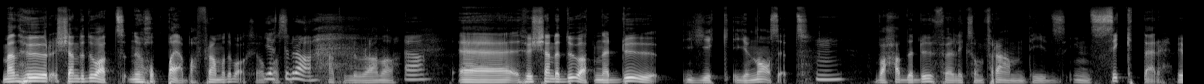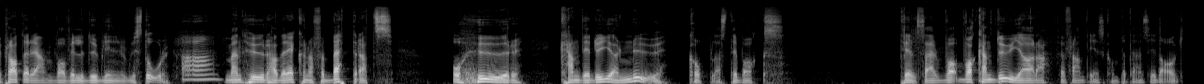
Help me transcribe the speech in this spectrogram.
men hur kände du att, nu hoppar jag bara fram och tillbaka, jag Jättebra. att det blir bra. Ja. Eh, hur kände du att när du gick i gymnasiet, Mm. vad hade du för liksom framtidsinsikter? Vi pratade redan, vad ville du bli när du blir stor? ja. Men hur hade det kunnat förbättrats? Och hur kan det du gör nu kopplas tillbaks till så här, vad, vad kan du göra för framtidens kompetens idag?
